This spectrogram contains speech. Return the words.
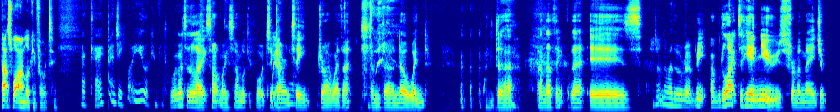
that's what I'm looking forward to. Okay. Benji, what are you looking for? We're going to the lakes, aren't we? So I'm looking forward to We are. guaranteed dry weather and uh, no wind. and uh, and I think there is. I don't know whether we're be. I would like to hear news from a major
